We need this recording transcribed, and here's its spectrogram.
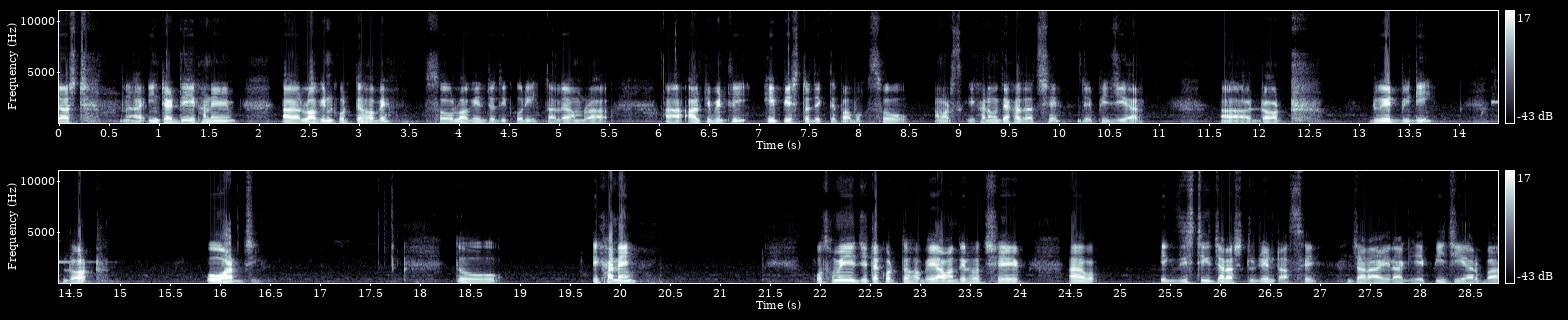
জাস্ট ইন্টার দিয়ে এখানে লগ করতে হবে। সো লগ যদি করি তাহলে আমরা আলটিমেটলি এই পেজটা দেখতে পাবো। সো আমার এখানেও দেখা যাচ্ছে যে PGR dot DUET BD dot ORG তো এখানে প্রথমে যেটা করতে হবে আমাদের হচ্ছে এক্সিস্টিং যারা স্টুডেন্ট আছে, যারা এর আগে পিজিআর বা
